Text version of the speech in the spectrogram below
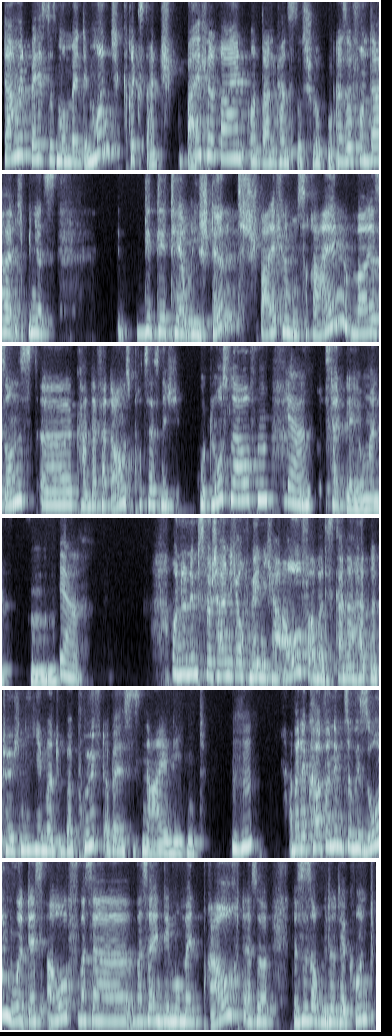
Damit behältst du das Moment im Mund, kriegst einen Speichel rein und dann kannst du es schlucken. Also von daher, ich bin jetzt, die, die Theorie stimmt, Speichel muss rein, weil sonst äh, kann der Verdauungsprozess nicht gut loslaufen. Ja. Und du kriegst halt Blähungen. Hm. Ja. Und du nimmst wahrscheinlich auch weniger auf, aber das kann, hat natürlich nie jemand überprüft, aber es ist naheliegend. Mhm. Aber der Körper nimmt sowieso nur das auf, was er, was er in dem Moment braucht. Also das ist auch wieder der Grund,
